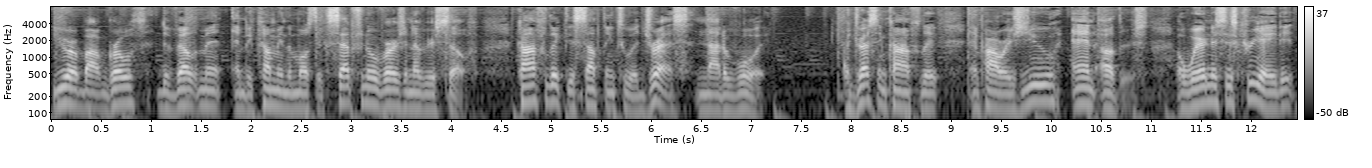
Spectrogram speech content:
you are about growth, development, and becoming the most exceptional version of yourself. Conflict is something to address, not avoid. Addressing conflict empowers you and others. Awareness is created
